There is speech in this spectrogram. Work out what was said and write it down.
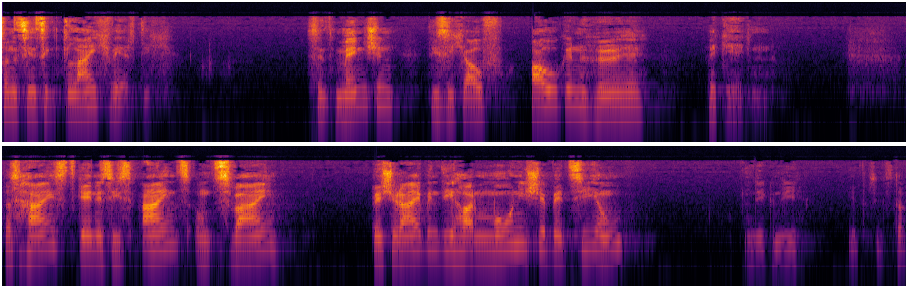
sondern sie sind gleichwertig. Sind Menschen, die sich auf Augenhöhe begegnen. Das heißt, Genesis 1 und 2 beschreiben die harmonische Beziehung, und irgendwie geht das jetzt da,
